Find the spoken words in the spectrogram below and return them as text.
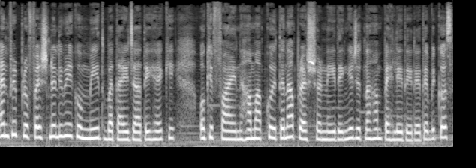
एंड फिर प्रोफेशनली भी एक उम्मीद बताई जाती है कि ओके फाइन हम आपको इतना प्रेशर नहीं देंगे जितना हम पहले दे रहे थे। बिकॉज़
